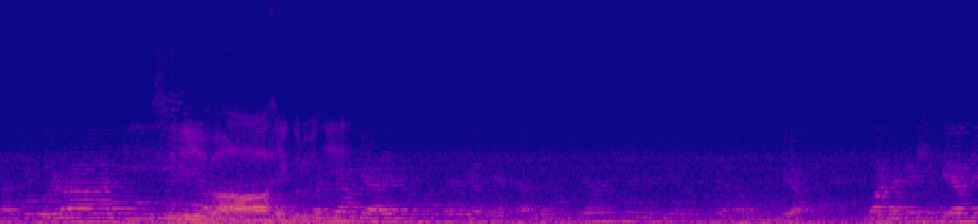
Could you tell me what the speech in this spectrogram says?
ਕਰਕੇ ਬੋਲਣਾ ਜੀ ਸ੍ਰੀ ਵਾਹਿਗੁਰੂ ਜੀ। ਬੱਚਿਆਂ ਪਿਆਰੇ ਨੂੰ ਸਾਹਿਬ ਕਰਦੇ ਆ ਤਾਲੀਆਂ ਪਿਆ ਵੰਡ ਕੇ ਛਕਿਆ ਦੇ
